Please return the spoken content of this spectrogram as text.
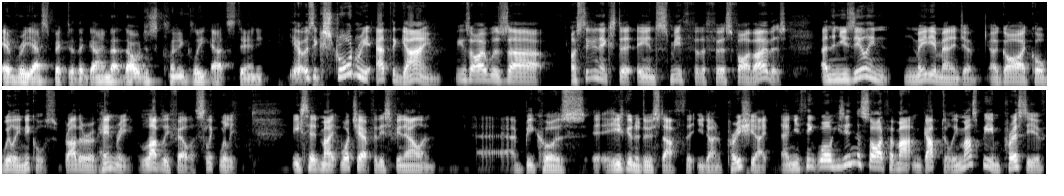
every aspect of the game. That they were just clinically outstanding. Yeah, it was extraordinary at the game because I was uh, I was sitting next to Ian Smith for the first five overs, and the New Zealand media manager, a guy called Willie Nichols, brother of Henry, lovely fella, slick Willie. He said, "Mate, watch out for this Finn Allen. Because he's going to do stuff that you don't appreciate. And you think, well, he's in the side for Martin Guptill. He must be impressive.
